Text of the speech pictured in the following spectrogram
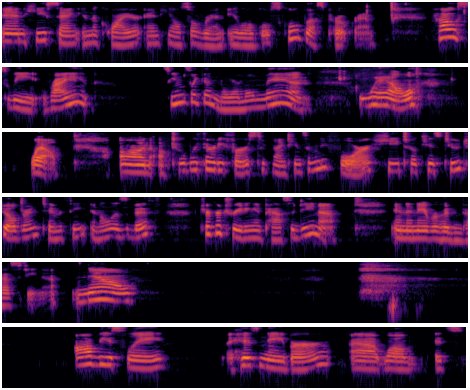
and he sang in the choir and he also ran a local school bus program. How sweet, right? Seems like a normal man. Well, well, on October 31st of 1974, he took his two children, Timothy and Elizabeth, trick-or-treating in Pasadena, in a neighborhood in Pasadena. Now, obviously, his neighbor, uh, well, it's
